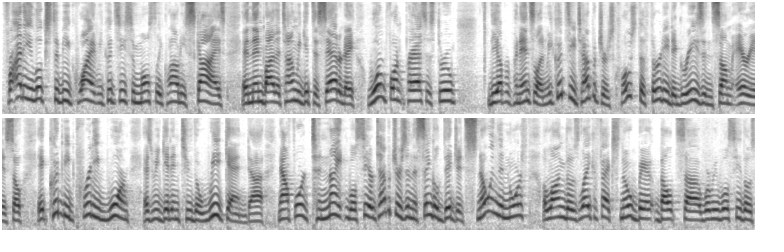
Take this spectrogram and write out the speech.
Friday looks to be quiet. We could see some mostly cloudy skies. And then by the time we get to Saturday, warm front passes through the Upper Peninsula, and we could see temperatures close to 30 degrees in some areas, so it could be pretty warm as we get into the weekend. Uh, now for tonight, we'll see our temperatures in the single digits. Snow in the north along those lake effect snow belts uh, where we will see those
